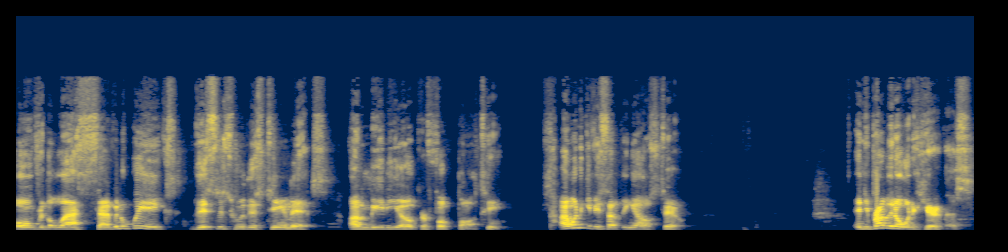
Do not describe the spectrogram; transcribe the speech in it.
over the last seven weeks, this is who this team is a mediocre football team. I want to give you something else too. And you probably don't want to hear this.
